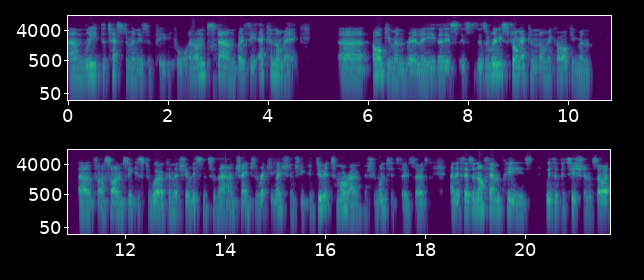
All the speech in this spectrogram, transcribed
and read the testimonies of people and understand both the economic uh, argument, really, that it's, it's there's a really strong economic argument uh, for asylum seekers to work, and that she'll listen to that and change the regulation. She could do it tomorrow if she wanted to. So, and if there's enough MPs with the petition, so I,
